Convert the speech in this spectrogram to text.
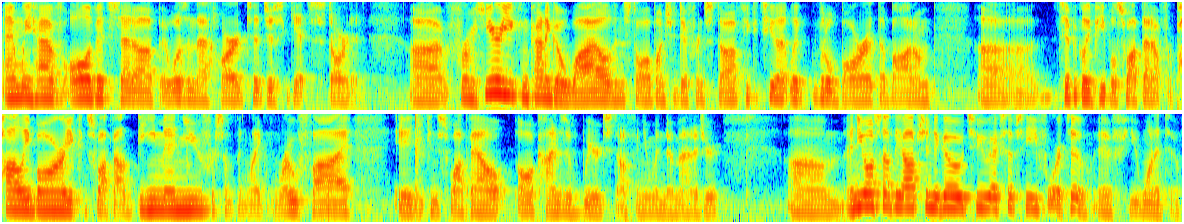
and we have all of it set up. It wasn't that hard to just get started. Uh, from here, you can kind of go wild, install a bunch of different stuff. You can see that little bar at the bottom. Uh, typically, people swap that out for Polybar. You can swap out dmenu for something like RoFi. You can swap out all kinds of weird stuff in your window manager. Um, and you also have the option to go to XFCE4 too, if you wanted to.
